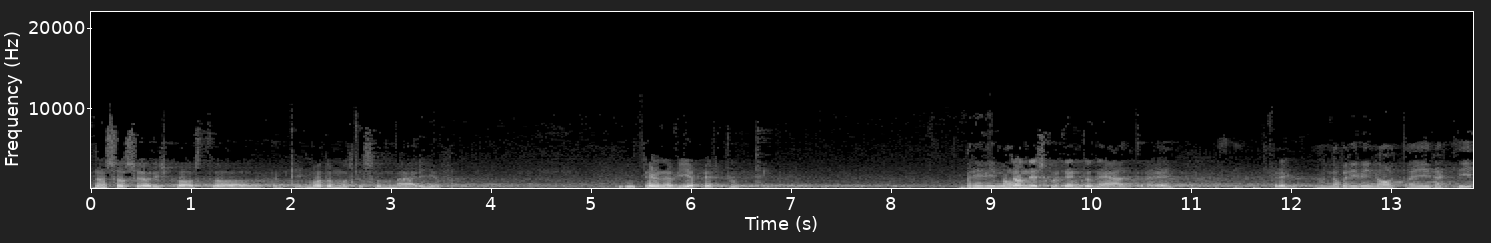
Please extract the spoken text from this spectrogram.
Non so se ho risposto anche in modo molto sommario. È una via per tutti. Breve nota. Non escludendone altre, eh? Prego. Una breve nota era che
